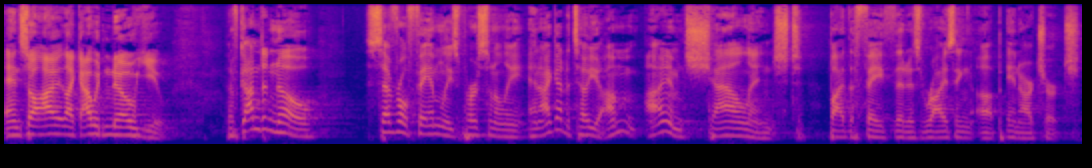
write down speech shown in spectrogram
And so I like I would know you. I've gotten to know several families personally, and I got to tell you, I'm, I am challenged by the faith that is rising up in our church.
